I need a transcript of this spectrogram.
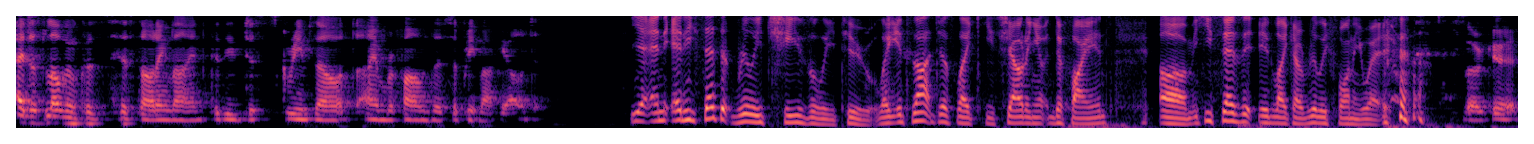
I just love him because his starting line, because he just screams out, "I'm Rafaam, the supreme archaeologist." Yeah, and, and he says it really cheesily too. Like it's not just like he's shouting out in defiance. Um, he says it in like a really funny way. so good.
